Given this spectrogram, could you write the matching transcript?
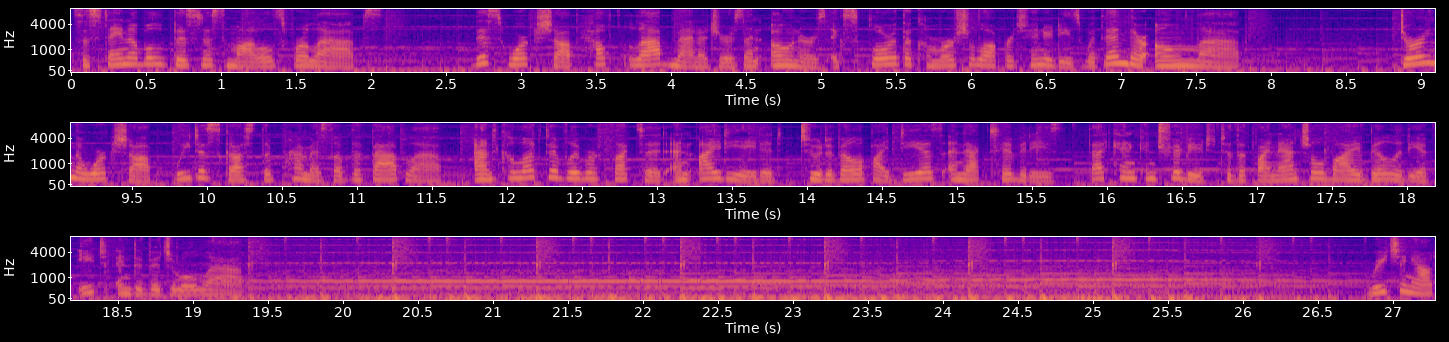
Sustainable Business Models for Labs. This workshop helped lab managers and owners explore the commercial opportunities within their own lab. During the workshop, we discussed the premise of the Fab Lab and collectively reflected and ideated to develop ideas and activities that can contribute to the financial viability of each individual lab. Reaching out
